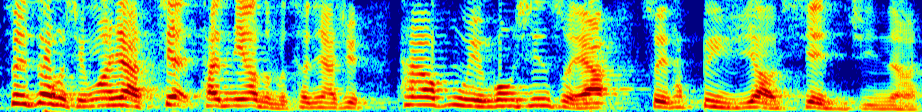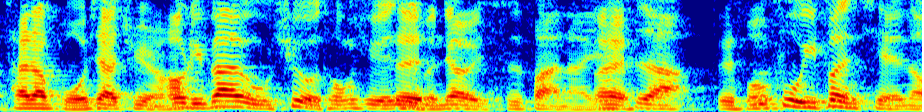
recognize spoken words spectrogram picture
所以这种情况下，现餐厅要怎么撑下去？他要付员工薪水啊，所以他必须要有现金啊，才能活下去。然后我礼拜五去我同学日本料理吃饭啊，也是啊，我们付一份钱哦，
